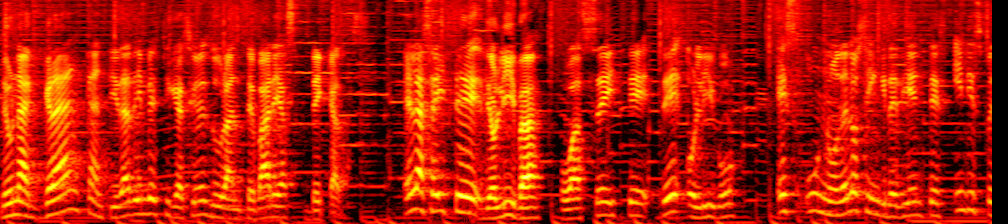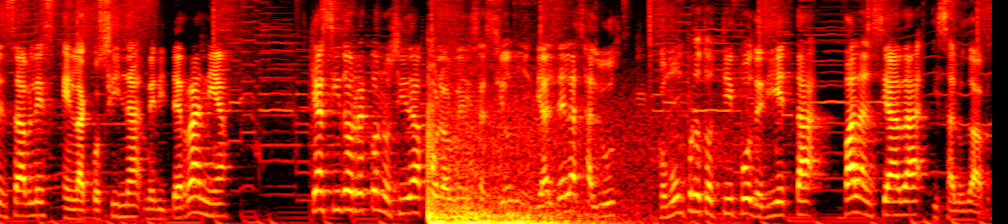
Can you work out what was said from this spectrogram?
de una gran cantidad de investigaciones durante varias décadas. El aceite de oliva o aceite de olivo es uno de los ingredientes indispensables en la cocina mediterránea que ha sido reconocida por la Organización Mundial de la Salud como un prototipo de dieta balanceada y saludable.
